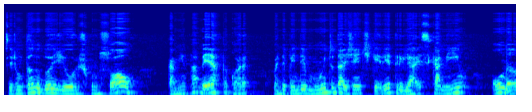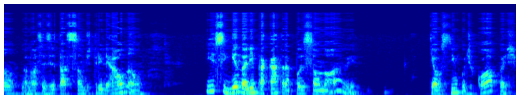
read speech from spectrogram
se juntando dois de ouros com o sol, o caminho está aberto. Agora vai depender muito da gente querer trilhar esse caminho ou não, da nossa hesitação de trilhar ou não. E seguindo ali para a carta da posição 9, que é o 5 de copas,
